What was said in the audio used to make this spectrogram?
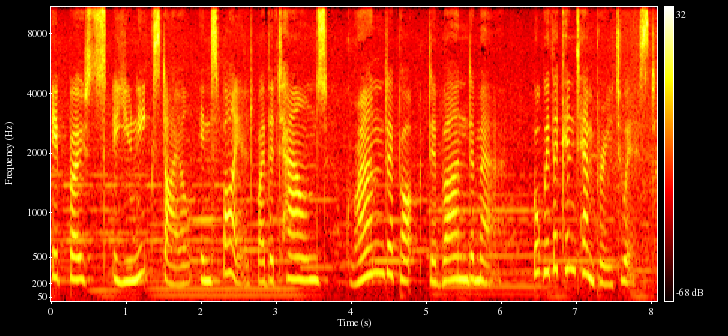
It boasts a unique style inspired by the town's Grande Epoque de Bain de Mer, but with a contemporary twist.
